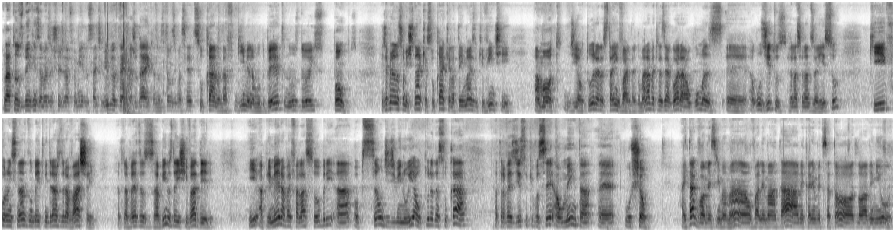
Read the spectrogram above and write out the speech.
Olá a todos, bem-vindos a mais um show da família do site Biblioteca Judaica. Nós estamos em Maset Sukkah, da Gimel Amudbet, nos dois pontos. A gente aprendeu a nossa Mishnah que a Sukkah, que ela tem mais do que 20 amot de altura, ela está inválida. A vai trazer agora algumas, eh, alguns ditos relacionados a isso, que foram ensinados no Beit Midrash do Ravashei, através dos rabinos da yeshiva dele. E a primeira vai falar sobre a opção de diminuir a altura da Sukkah através disso que você aumenta é, o chão. Aí tá,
